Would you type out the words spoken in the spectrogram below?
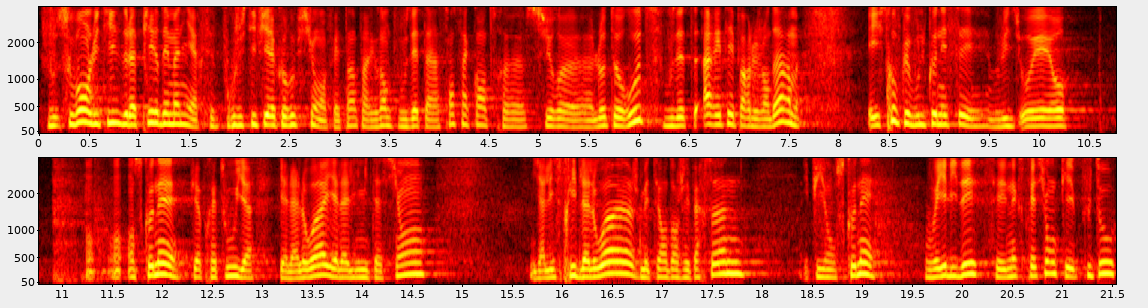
souvent on l'utilise de la pire des manières. C'est pour justifier la corruption, en fait. Hein. Par exemple, vous êtes à 150 euh, sur euh, l'autoroute, vous êtes arrêté par le gendarme, et il se trouve que vous le connaissez. Vous lui dites, oui, oh, on, se connaît. Puis après tout, il y, a, la loi, il y a la limitation, il y a l'esprit de la loi, je mettais en danger personne, et puis on se connaît. Vous voyez l'idée? C'est une expression qui est plutôt...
